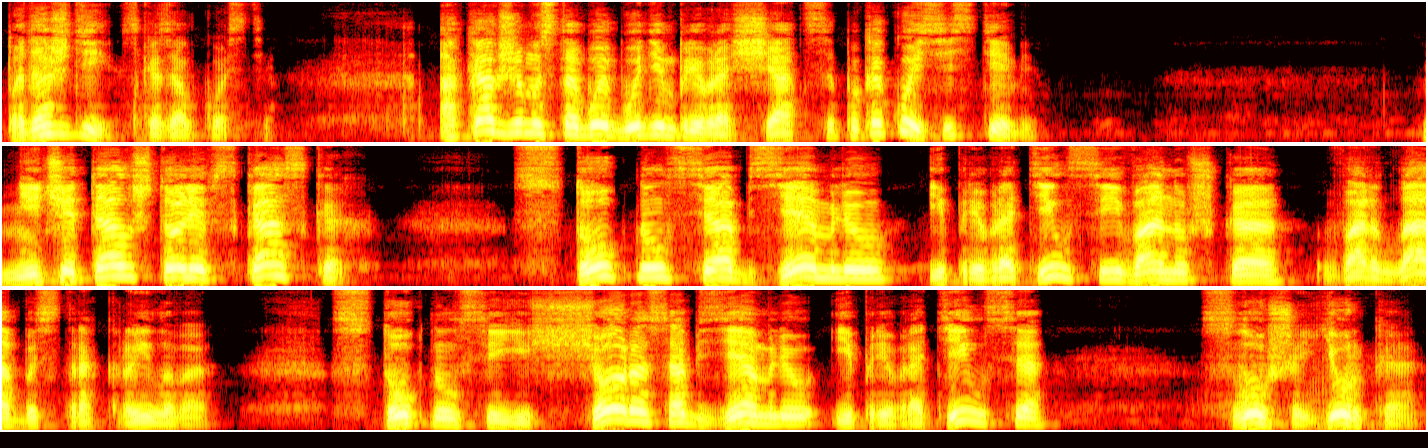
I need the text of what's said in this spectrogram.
«Подожди!» — сказал Костя. «А как же мы с тобой будем превращаться? По какой системе?» «Не читал, что ли, в сказках?» Стукнулся об землю, и превратился Иванушка в орла быстрокрылого стукнулся еще раз об землю и превратился... — Слушай, Юрка,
